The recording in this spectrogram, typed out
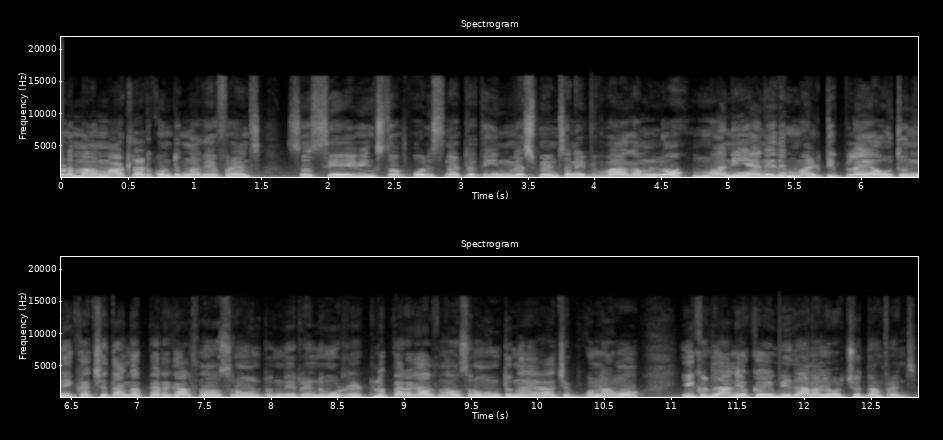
కూడా మనం మాట్లాడుకుంటుంది అదే ఫ్రెండ్స్. సో సేవింగ్స్తో పోల్చినట్లయితే ఇన్వెస్ట్మెంట్స్ అనే విభాగంలో మనీ అనేది మల్టిప్లై అవుతుంది. ఖచ్చితంగా పెరగాల్సిన అవసరం ఉంటుంది. రెండు మూడు రెట్లు పెరగాల్సిన అవసరం ఉంటుందని ఎలా చెప్పుకున్నామో ఇక్కడ దాని యొక్క విధానాలు కూడా చూద్దాం ఫ్రెండ్స్.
